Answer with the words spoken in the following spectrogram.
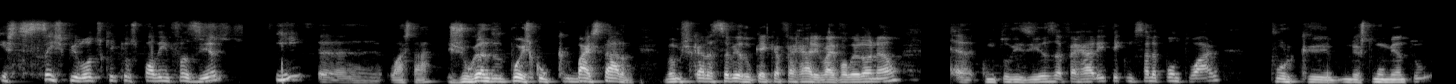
estes seis pilotos, o que é que eles podem fazer e uh, lá está, jogando depois com o que mais tarde vamos ficar a saber do que é que a Ferrari vai valer ou não, uh, como tu dizias, a Ferrari tem que começar a pontuar, porque neste momento uh,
